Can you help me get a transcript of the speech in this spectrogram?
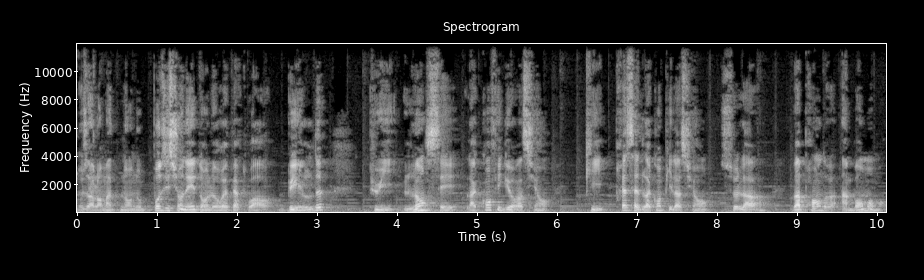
Nous allons maintenant nous positionner dans le répertoire Build, puis lancer la configuration qui précède la compilation. Cela va prendre un bon moment.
